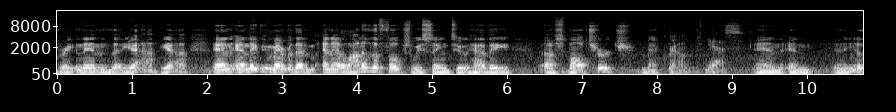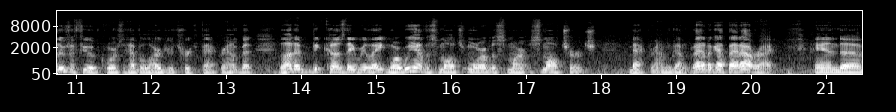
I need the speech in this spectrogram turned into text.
Break and then the, yeah yeah and and they remember that and a lot of the folks we sing to have a, a small church background. Yes. And and and you know, there's a few, of course, that have a larger church background, but a lot of because they relate more. We have a small, more of a smart, small church background. I'm glad I got that out right, and uh,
